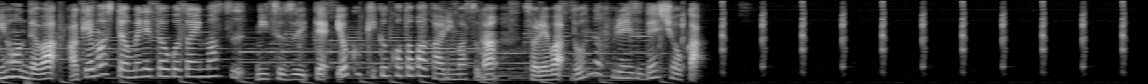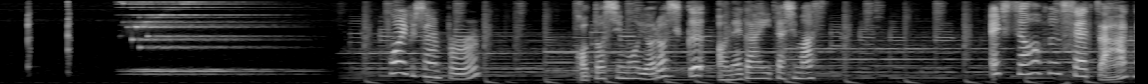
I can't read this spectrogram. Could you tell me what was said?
日本では明けましておめでとうございますに続いてよく聞く言葉がありますがそれはどんなフレーズでしょうか？For example 今年もよろしくお願いいたします。It's often said that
